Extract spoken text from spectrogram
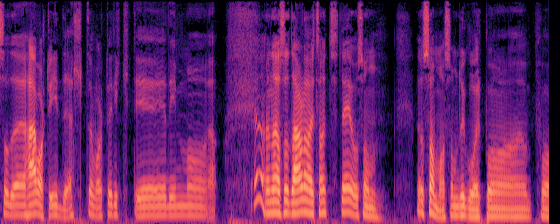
Så det her ble det ideelt. Det ble riktig dim og ja. Ja. Men altså der, da, ikke sant. Det er jo sånn Det er jo samme som du går på, på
